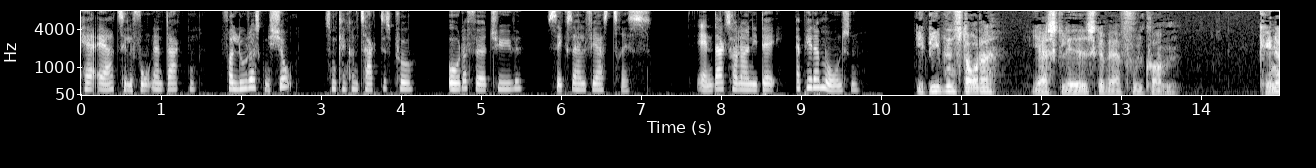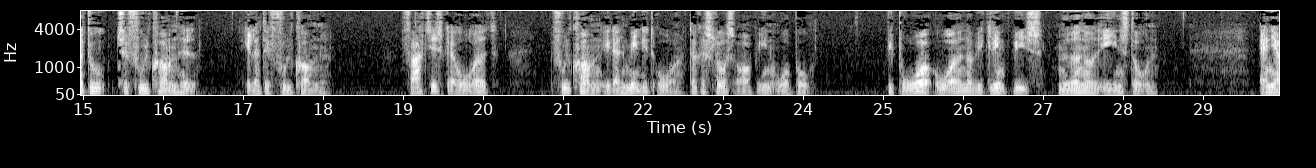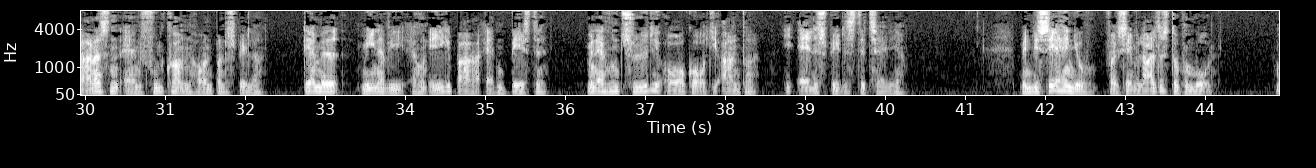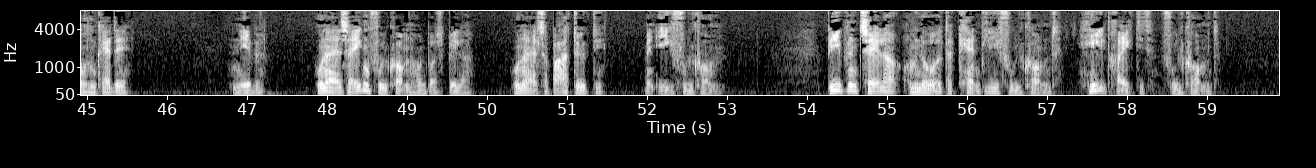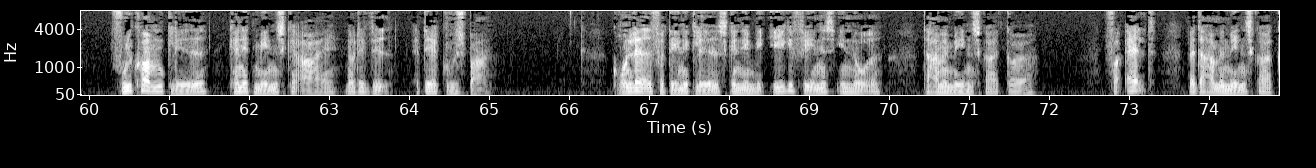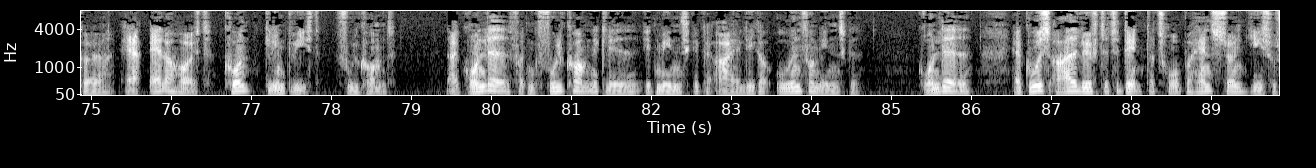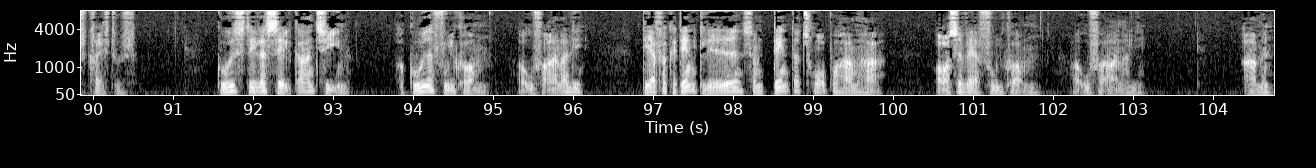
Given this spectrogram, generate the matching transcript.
Her er telefonandagten fra Luthersk Mission, som kan kontaktes på 48 76 60. Andagtholderen i dag er Peter Mogensen. I Bibelen står der, jeres glæde skal være fuldkommen. Kender du til fuldkommenhed eller det fuldkommende? Faktisk er ordet fuldkommen et almindeligt ord, der kan slås op i en ordbog. Vi bruger ordet, når vi glimtvis møder noget enestående. Anja Andersen er en fuldkommen håndboldspiller. Dermed mener vi, at hun ikke bare er den bedste, men at hun tydeligt overgår de andre i alle spillets detaljer. Men vi ser hende jo for eksempel aldrig stå på mål. Må hun kan det? Næppe. Hun er altså ikke en fuldkommen håndboldspiller. Hun er altså bare dygtig, men ikke fuldkommen. Bibelen taler om noget, der kan blive fuldkomment. Helt rigtigt fuldkomment. Fuldkommen glæde kan et menneske eje, når det ved, at det er Guds barn. Grundlaget for denne glæde skal nemlig ikke findes i noget, der har med mennesker at gøre. For alt, hvad der har med mennesker at gøre, er allerhøjst kun glimtvist fuldkomment. Nej, grundlaget for den fuldkommende glæde, et menneske kan eje, ligger uden for mennesket. Grundlaget er Guds eget løfte til den, der tror på hans søn Jesus Kristus. Gud stiller selv garantien, og Gud er fuldkommen og uforanderlig. Derfor kan den glæde, som den, der tror på ham har, også være fuldkommen og uforanderlig. Amen.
